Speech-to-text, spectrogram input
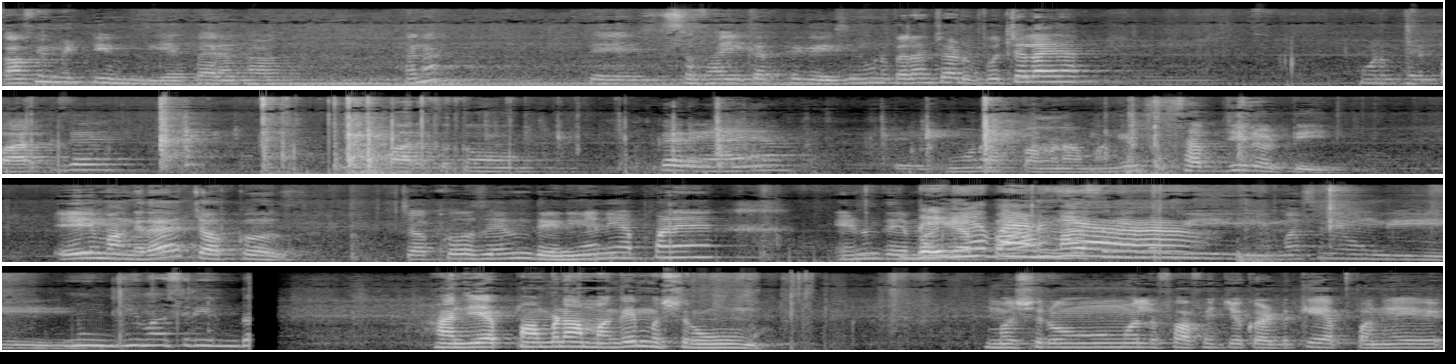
ਕਾਫੀ ਮਿੱਟੀ ਹੁੰਦੀ ਹੈ ਪੈਰਾਂ ਨਾਲ, ਹੈਨਾ? ਤੇ ਸਫ਼ਾਈ ਕਰਕੇ ਗਈ ਸੀ। ਹੁਣ ਪਹਿਲਾਂ ਝਾੜੂ ਪੋਚਾ ਲਾਇਆ। ਹੁਣ ਫਿਰ ਪਾਰਕ ਗਏ। ਪਾਰਕ ਤੋਂ ਘਰੇ ਆਏ ਆ ਤੇ ਹੁਣ ਆਪਾਂ ਬਣਾਵਾਂਗੇ ਸਬਜ਼ੀ ਰੋਟੀ। ਇਹ ਮੰਗਦਾ ਚੌਕੋਸ। ਚੌਕੋਸ ਇਹਨੂੰ ਦੇਣੀਆਂ ਨਹੀਂ ਆਪਾਂ ਨੇ। ਇਹਨੂੰ ਦੇਵਾਂਗੇ ਆਪਾਂ। ਮਸਰੀ ਮੂੰਗੀ ਮਸਰੀ ਮੂੰਗੀ। ਮੂੰਗੀ ਮਸਰੀ ਹੁੰਦਾ ਹਾਂਜੀ ਆਪਾਂ ਬਣਾਵਾਂਗੇ ਮਸ਼ਰੂਮ। ਮਸ਼ਰੂਮ ਲਿਫਾਫੇ ਚੋਂ ਕੱਢ ਕੇ ਆਪਾਂ ਨੇ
